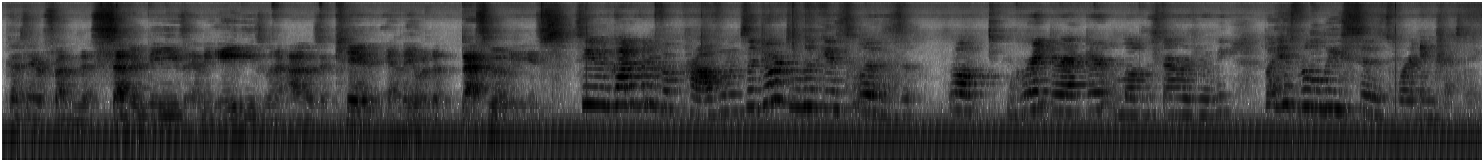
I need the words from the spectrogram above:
because they were from the 70s and the 80s when I was a kid, and they were the best movies. See, we've got a bit of a problem. So George Lucas was, well, great director, loved the Star Wars movie, but his releases were interesting.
